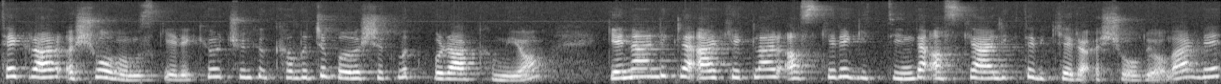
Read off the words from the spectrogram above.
tekrar aşı olmamız gerekiyor. Çünkü kalıcı bağışıklık bırakmıyor. Genellikle erkekler askere gittiğinde askerlikte bir kere aşı oluyorlar ve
